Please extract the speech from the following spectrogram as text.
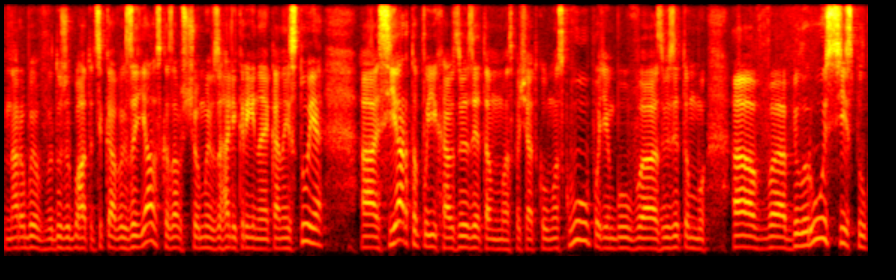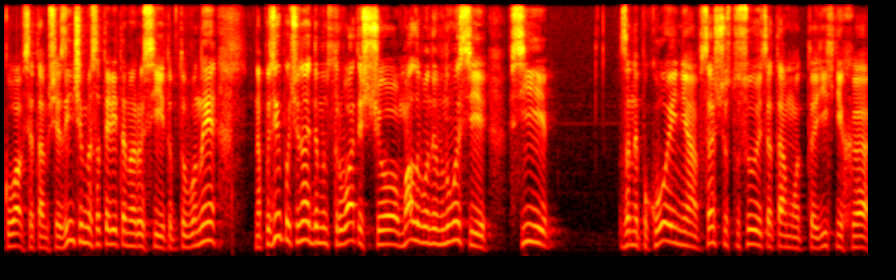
наробив дуже багато цікавих заяв. Сказав, що ми взагалі країна, яка не існує. Сіарто поїхав з візитом спочатку в Москву, потім був з візитом в Білорусі, спілкувався там ще з іншими сателітами Росії. Тобто вони на позір починають демонструвати, що мали вони в носі всі занепокоєння, все, що стосується там от їхніх е,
